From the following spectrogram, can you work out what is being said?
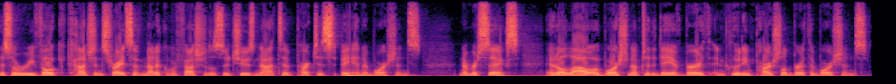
this will revoke conscience rights of medical professionals who choose not to participate in abortions. Number six, it'll allow abortion up to the day of birth, including partial birth abortions.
